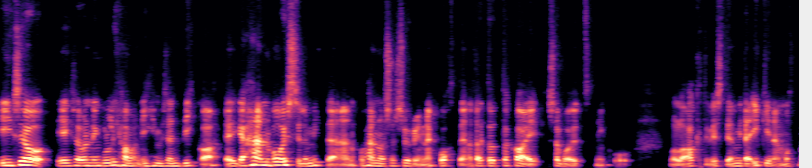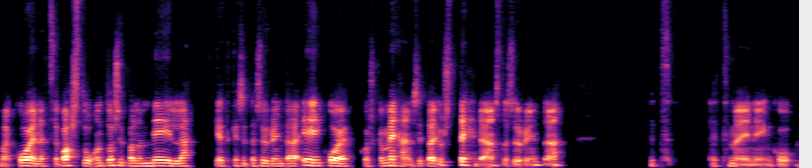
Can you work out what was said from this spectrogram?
ei se ole, ei se ole niin kuin lihavan ihmisen vika, eikä hän voi sille mitään, kun hän on sen syrjinnän kohteena. Tai totta kai sä voit niin kuin, olla aktivisti ja mitä ikinä, mutta mä koen, että se vastuu on tosi paljon meillä, ketkä sitä syrjintää ei koe, koska mehän sitä just tehdään sitä syrjintää. Että et me ei niinku,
